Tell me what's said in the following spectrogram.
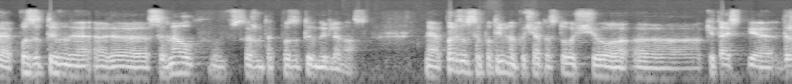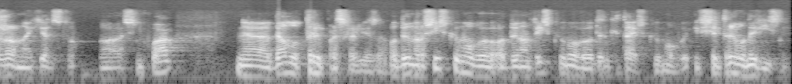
е, позитивний е, сигнал, скажімо так, позитивний для нас. Е, Перш за все, потрібно почати з того, що е, китайське державне агентство е, Сіньхуа е, дало три прес-релізи: один російською мовою, один англійською мовою, один китайською мовою, і всі три вони різні.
